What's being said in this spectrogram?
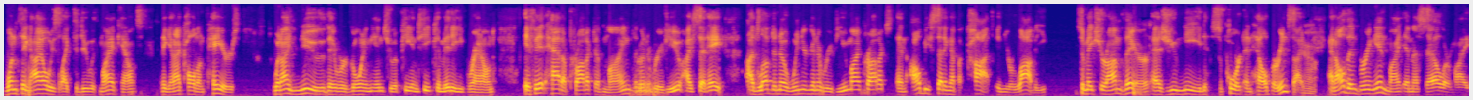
One thing I always like to do with my accounts, and again, I called on payers when I knew they were going into a P&T committee round, if it had a product of mine they're going to review, I said, hey, I'd love to know when you're going to review my products, and I'll be setting up a cot in your lobby to make sure I'm there mm-hmm. as you need support and help or insight. Yeah. And I'll then bring in my MSL or my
